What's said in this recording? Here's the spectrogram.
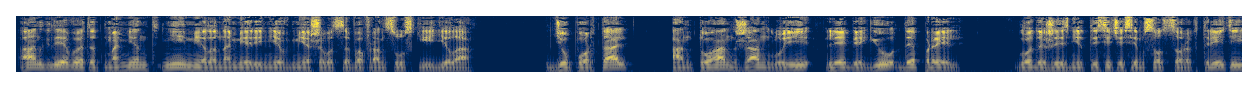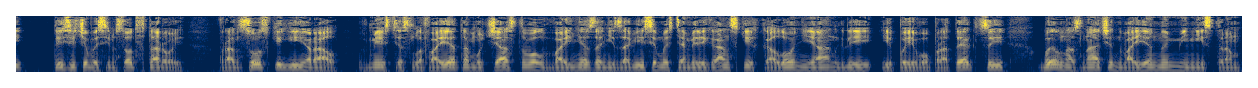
Англия в этот момент не имела намерения вмешиваться во французские дела. Дюпорталь Антуан Жан-Луи Лебегю де Прель. Годы жизни 1743-1802. Французский генерал. Вместе с Лафаэтом участвовал в войне за независимость американских колоний Англии и по его протекции был назначен военным министром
